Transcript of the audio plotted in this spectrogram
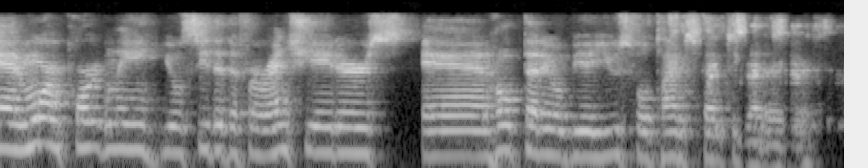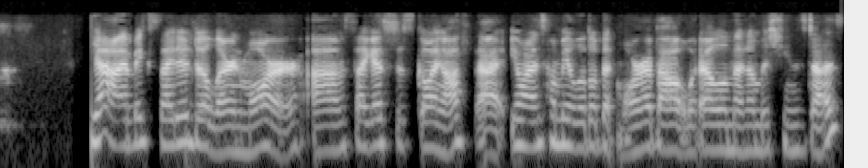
and more importantly, you'll see the differentiators and hope that it will be a useful time spent together. Yeah, I'm excited to learn more. Um, so I guess just going off that, you want to tell me a little bit more about what Elemental Machines does?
